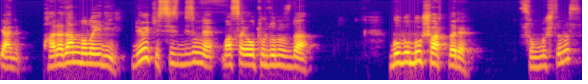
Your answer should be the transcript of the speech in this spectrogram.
yani paradan dolayı değil. Diyor ki siz bizimle masaya oturduğunuzda bu bu bu şartları sunmuştunuz.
